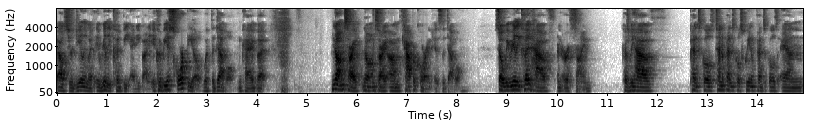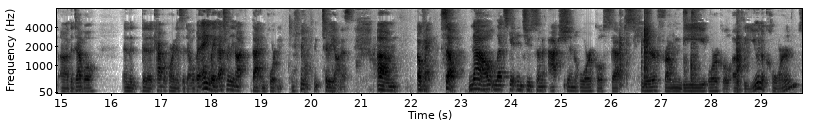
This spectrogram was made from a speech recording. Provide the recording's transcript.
else you're dealing with, it really could be anybody. It could be a Scorpio with the devil, okay? But no, I'm sorry. No, I'm sorry. Um, Capricorn is the devil. So we really could have an Earth sign because we have Pentacles, Ten of Pentacles, Queen of Pentacles, and uh, the devil. And the, the Capricorn is the devil. But anyway, that's really not that important, to be honest. Um, Okay, so now let's get into some action oracle steps here from the Oracle of the Unicorns.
